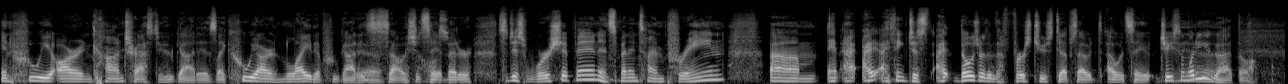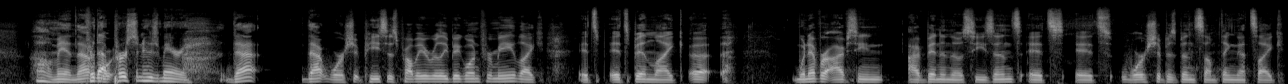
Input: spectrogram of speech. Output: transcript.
and who we are in contrast to who God is, like who we are in light of who God is. So I should say it better. So just worshiping and spending time praying, um, and I, I think just I, those are the first two steps I would I would say. Jason, what do you got though Oh man, that for that wor- person who's married, that that worship piece is probably a really big one for me. Like it's it's been like uh, whenever I've seen I've been in those seasons, it's it's worship has been something that's like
